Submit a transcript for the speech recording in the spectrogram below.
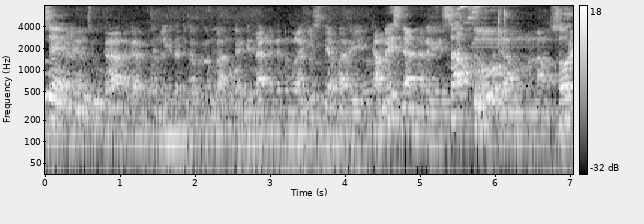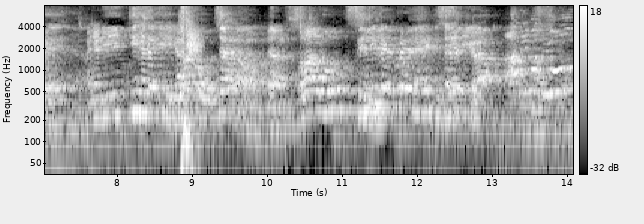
Share. Kalian suka agar channel kita juga berkembang dan kita akan ketemu lagi setiap hari Kamis dan hari Sabtu jam 6 sore. Hanya di Kisah Channel. dan selalu Tekure Kisah Tiga. Animasi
